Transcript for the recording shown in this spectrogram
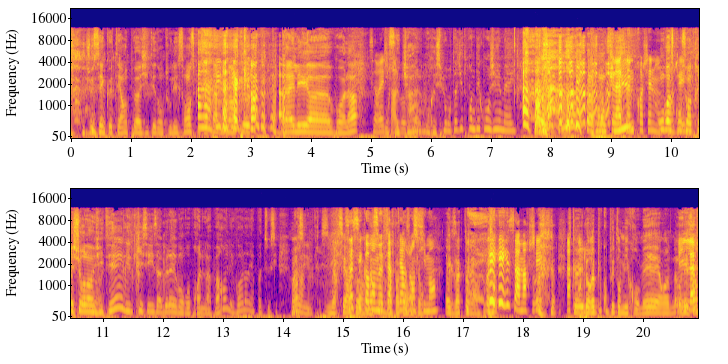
je sais que tu es un peu agité dans tous les sens, que Ah, ça t'arrive un peu d'aller, euh, voilà. C'est vrai, je On se parle beaucoup. calme, on respire, on t'a dit de prendre des congés, mec. C'est la semaine prochaine, mon On va se congé. concentrer sur l'invité. Lil Chris et Isabella ils vont reprendre la parole et voilà, il n'y a pas de souci. Voilà. Merci Lil Chris. Merci à Ça, toi. c'est comment Merci me pour faire cette taire intervention. gentiment. Exactement. ça a marché. Parce qu'il aurait pu couper ton micro, mais on, on Mais est il l'a sympa.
